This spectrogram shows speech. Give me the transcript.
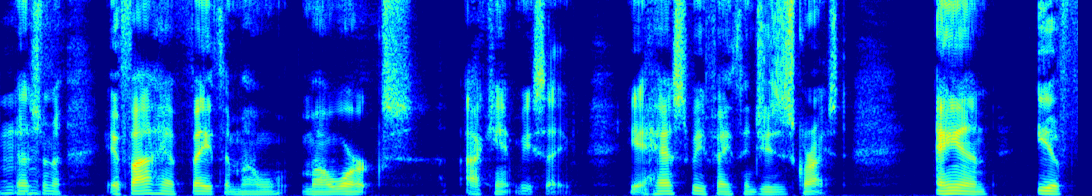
Mm-mm. Yes or no? If I have faith in my my works, I can't be saved. It has to be faith in Jesus Christ. And if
